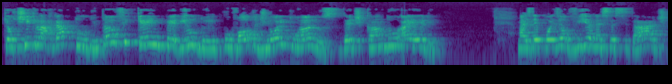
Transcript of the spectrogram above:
Que eu tinha que largar tudo. Então eu fiquei um período, por volta de oito anos, dedicando a ele. Mas depois eu vi a necessidade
